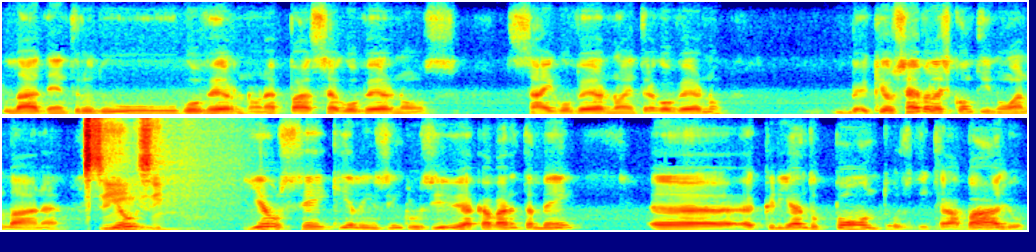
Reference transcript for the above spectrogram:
lá dentro do governo, né? Passa governos, sai governo, entra governo, que eu saiba, elas continuam lá, né? Sim, e eu, sim. E eu sei que eles, inclusive, acabaram também uh, criando pontos de trabalho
